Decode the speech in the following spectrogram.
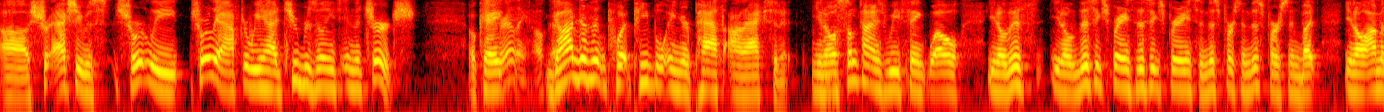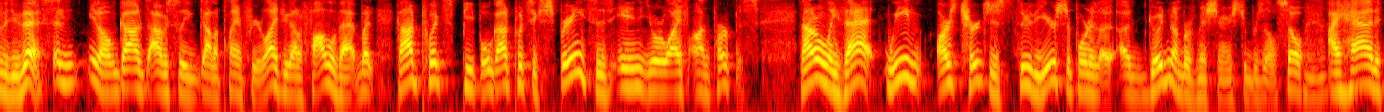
Uh, sh- actually, it was shortly shortly after we had two Brazilians in the church. Okay? Really? Okay. God doesn't put people in your path on accident. You know, sometimes we think, well, you know, this, you know, this experience, this experience, and this person, this person, but, you know, I'm going to do this. And, you know, God's obviously got a plan for your life. You got to follow that. But God puts people, God puts experiences in your life on purpose. Not only that, we, our churches through the years supported a, a good number of missionaries to Brazil. So mm-hmm. I had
